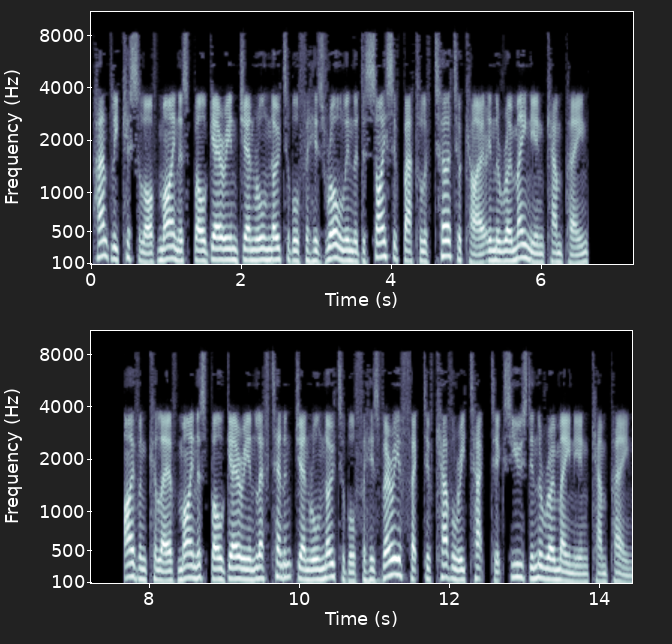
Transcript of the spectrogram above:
Pantely Kiselov minus Bulgarian general notable for his role in the decisive Battle of Turtucaia in the Romanian campaign. Ivan Kolev minus Bulgarian lieutenant general notable for his very effective cavalry tactics used in the Romanian campaign.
